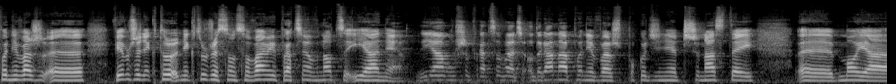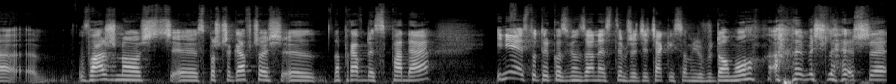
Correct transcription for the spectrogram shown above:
ponieważ e, wiem, że niektórzy, niektórzy są słowami pracują w nocy i ja nie. Ja muszę pracować od rana, ponieważ po godzinie 13 e, moja e, uważność, e, spostrzegawczość e, naprawdę spada. I nie jest to tylko związane z tym, że dzieciaki są już w domu, ale myślę, że,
